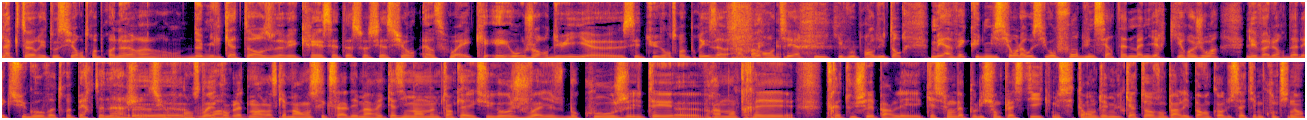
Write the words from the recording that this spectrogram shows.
L'acteur est aussi entrepreneur. Hein. En 2014, vous avez créé cette association Earthwake et aujourd'hui, euh, c'est une entreprise à, part entière qui, qui, vous prend du temps, mais avec une mission là aussi au fond d'une certaine manière qui rejoint les valeurs d'Alex Hugo, votre personnage euh, sur France 3. Oui, complètement. Alors ce qui est marrant, c'est que ça a démarré quasiment en même temps qu'Alex Hugo. Je voyage beaucoup. J'ai été euh, vraiment très très touché par les questions de la pollution plastique, mais c'était en 2014. On parlait pas encore du septième continent.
